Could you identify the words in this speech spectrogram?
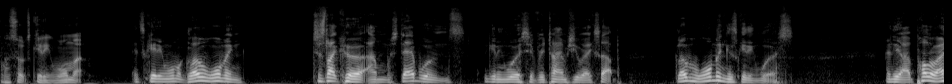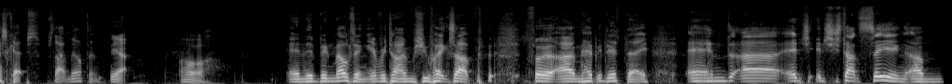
Oh, so it's getting warmer. It's getting warmer. Global warming, just like her um, stab wounds, are getting worse every time she wakes up. Global warming is getting worse, and the uh, polar ice caps start melting. Yeah. Oh. and they've been melting every time she wakes up for um, Happy Death Day, and uh, and, she, and she starts seeing um,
